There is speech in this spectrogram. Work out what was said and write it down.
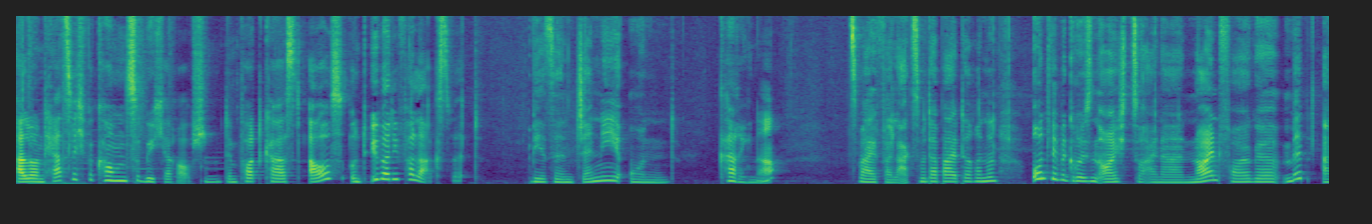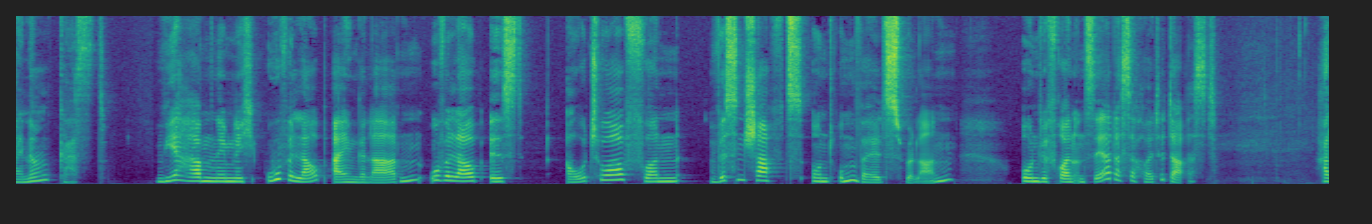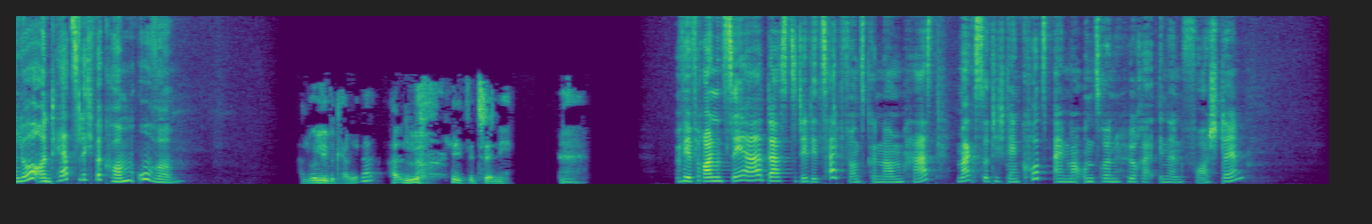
Hallo und herzlich willkommen zu Bücherrauschen, dem Podcast aus und über die Verlagswelt. Wir sind Jenny und Karina, zwei Verlagsmitarbeiterinnen und wir begrüßen euch zu einer neuen Folge mit einem Gast. Wir haben nämlich Uwe Laub eingeladen. Uwe Laub ist Autor von Wissenschafts- und Umweltthrillern und wir freuen uns sehr, dass er heute da ist. Hallo und herzlich willkommen, Uwe. Hallo, liebe Karina. Hallo, liebe Jenny. Wir freuen uns sehr, dass du dir die Zeit für uns genommen hast. Magst du dich denn kurz einmal unseren HörerInnen vorstellen?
